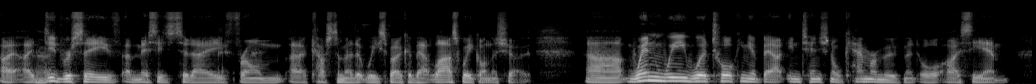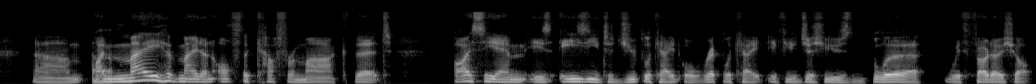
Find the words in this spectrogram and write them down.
I, I Right. did receive a message today from a customer that we spoke about last week on the show. Uh, when we were talking about intentional camera movement or ICM, um, I Uh. may have made an off the cuff remark that ICM is easy to duplicate or replicate if you just use blur with Photoshop.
